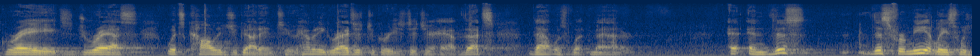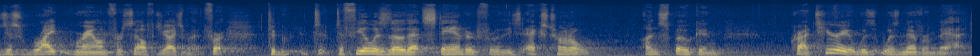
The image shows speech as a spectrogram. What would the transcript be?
grades, dress, which college you got into, how many graduate degrees did you have. That's, that was what mattered. And, and this, this, for me at least, was just ripe ground for self-judgment, for, to, to, to feel as though that standard for these external, unspoken criteria was, was never met.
